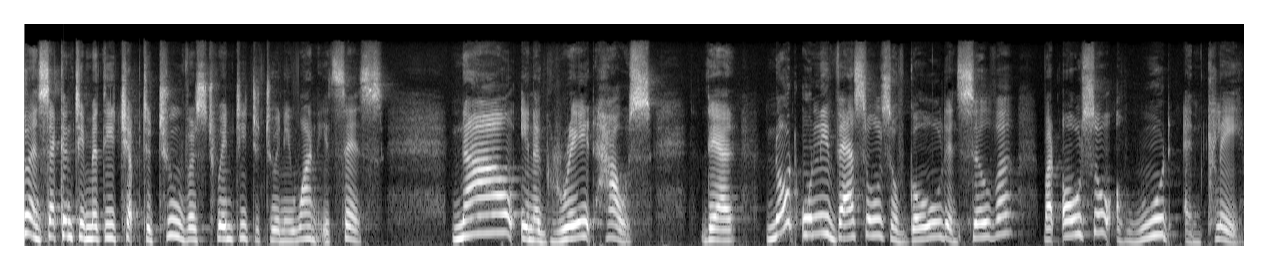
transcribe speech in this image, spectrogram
why in 2 Timothy chapter 2, verse 20 to 21, it says, now, in a great house, there are not only vessels of gold and silver, but also of wood and clay,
